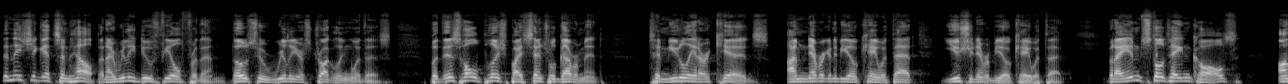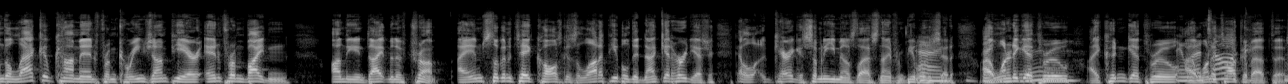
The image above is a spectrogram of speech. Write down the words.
then they should get some help. And I really do feel for them, those who really are struggling with this. But this whole push by central government to mutilate our kids, I'm never going to be okay with that. You should never be okay with that. But I am still taking calls on the lack of comment from Karine Jean Pierre and from Biden on the indictment of Trump. I am still going to take calls because a lot of people did not get heard yesterday. Got a lot, Carrie got so many emails last night from people who said, I wanted to get through. I couldn't get through. I want to talk talk. about this.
